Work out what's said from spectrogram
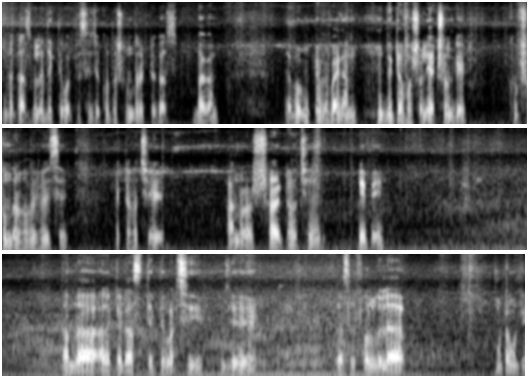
আমরা গাছগুলো দেখতে পারতেছি যে কত সুন্দর একটা গাছ বাগান এবং পেঁপে বাগান। দুইটা ফসলই একসঙ্গে খুব সুন্দরভাবে হয়েছে। একটা হচ্ছে আনারস আর একটা হচ্ছে পেঁপে। তো আমরা আরেকটা গাছ দেখতে পাচ্ছি যে গাছের ফলগুলা মোটামুটি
